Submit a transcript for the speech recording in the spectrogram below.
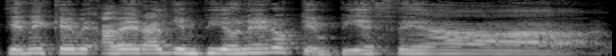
tiene que haber alguien pionero que empiece a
